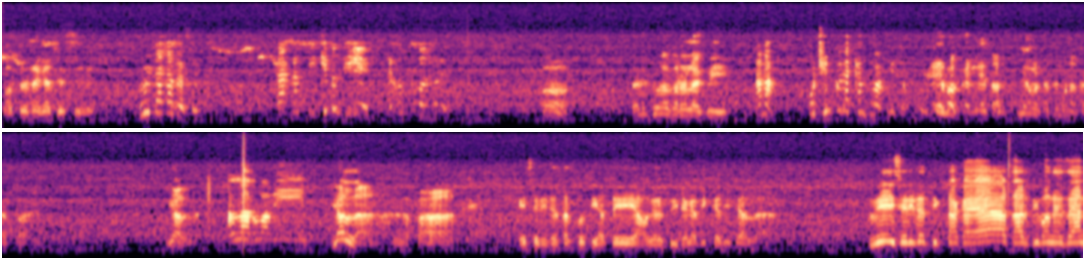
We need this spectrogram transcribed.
কত টাকা দিচ্ছে দুই টাকা দেছে টাকা ঠিকই তো দিলে এখন দোয়া করে ও তাহলে দোয়া করা লাগবে। না কঠিন করে একখান দোয়া করে দাও। এ বক্কার নেতা তুই আমার সাথে মোনাজাত কর ইয়াল্লাহ। আল্লাহ আমিন। ইয়াল্লাহ আল্লাহ পাক। এই শরীরটা তার প্রতি হাতে আমাদের দুই টাকা ভিক্ষা দিছে আল্লাহ। তুই এই শরীরের দিক তাকায়া তার জীবনে যান।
